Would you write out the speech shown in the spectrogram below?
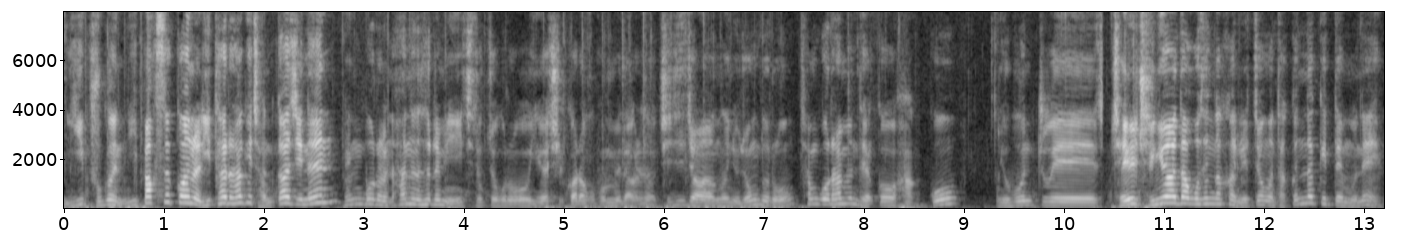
이 부근 이 박스권을 이탈을 하기 전까지는 횡보를 하는 흐름이 지속적으로 이어질 거라고 봅니다. 그래서 지지저항은 이 정도로 참고를 하면 될 것 같고 이번 주에 제일 중요하다고 생각한 일정은 다 끝났기 때문에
